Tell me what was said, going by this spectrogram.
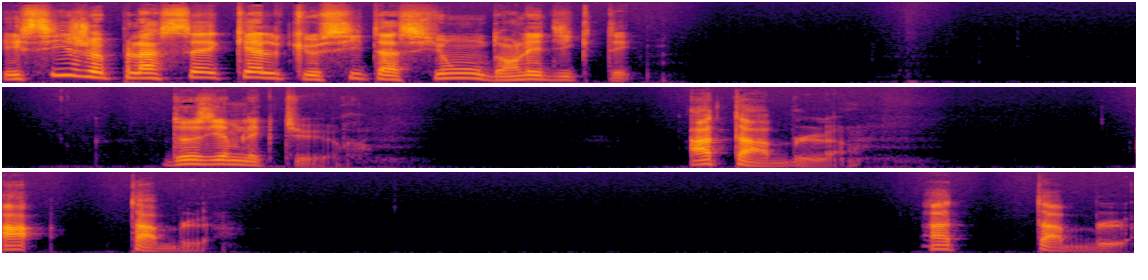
Et si je plaçais quelques citations dans les dictées? Deuxième lecture. À table. À table. Table.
